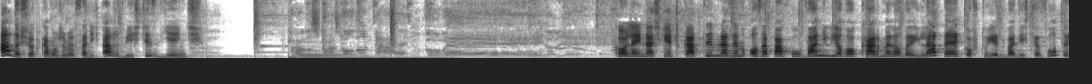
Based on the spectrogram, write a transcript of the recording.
a do środka możemy wsadzić aż 200 zdjęć. Kolejna świeczka, tym razem o zapachu waniliowo-karmelowej latte, kosztuje 20 zł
